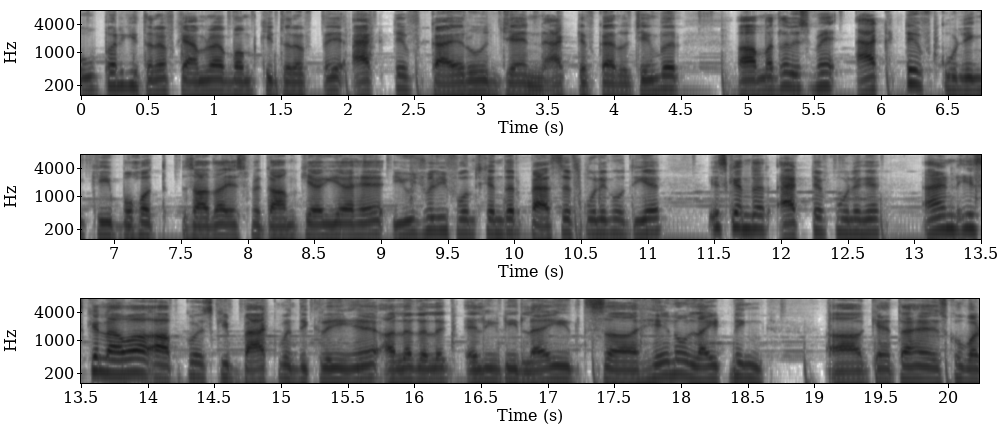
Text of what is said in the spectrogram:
ऊपर की तरफ़, कैमरा बम्प की तरफ़ पे active cryogen, active cryo chamber मतलब इसमें एक्टिव कूलिंग की बहुत ज़्यादा इसमें काम किया गया है। यूजुअली फ़ोन्स के अंदर पैसिव कूलिंग होती है, इसके अंदर एक्टिव कूलिंग है। एंड इसके अलावा आपको इसकी बैक में दिख रही है अलग अलग एलईडी लाइट्स हेलो लाइटनिंग कहता है इसको वन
